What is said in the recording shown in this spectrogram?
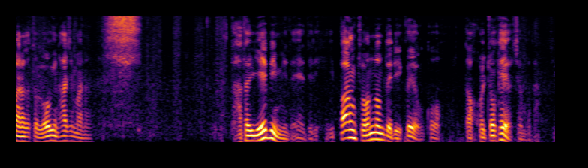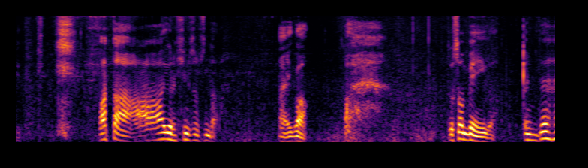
많은 것들 오긴 하지만은 다들 예비입니다 애들이 이 빵 좋은 놈들이 거의 없고 다 홀쭉해요 전부 다 지금 왔다 아, 이거는 힘좀 쓴다 아 이거 아, 또 쏨뱅이 이거 근데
